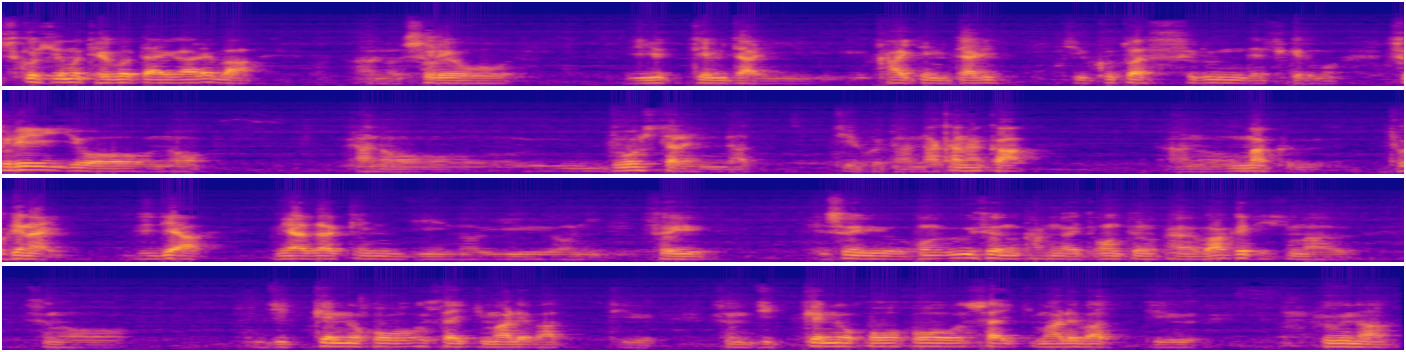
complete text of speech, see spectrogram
少しでも手応えがあれば、あの、それを言ってみたり、書いてみたりっていうことはするんですけども、それ以上の、あの、どうしたらいいんだっていうことはなかなか、あの、うまく解けない。じゃあ、宮沢賢治の言うように、そういう、そういう、嘘の考えと本当の考えを分けてしまう、その、実験の方法さえ決まればっていう、その実験の方法さえ決まればっていう風な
